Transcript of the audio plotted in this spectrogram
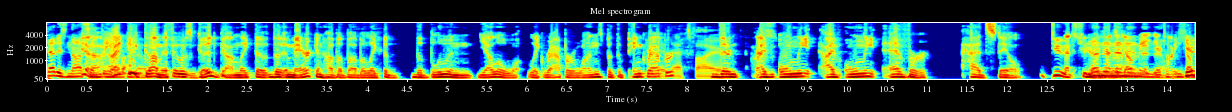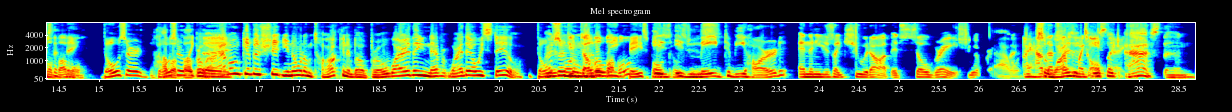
that is not Yeah, something I'd I'd get gum if it was good gum, like the the American Hubba Bubba, like the the blue and yellow like wrapper ones, but the pink Yeah, wrapper, that's fire. they're That's- I've only I've only ever had stale. Dude, That's two no, different no, kinds no, of no, gum, no, mate. no, You're no. talking Here's Bubble the thing. Those are Hubba those are like Bubble. Bro, I don't give a shit. You know what I'm talking about, bro. Why are they never? Why are they always stale? Those are the Double Bubble baseball is, is made to be hard, and then you just like chew it up. It's so great. Chew it for hours. I have so that why does it taste like bag. ass then?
